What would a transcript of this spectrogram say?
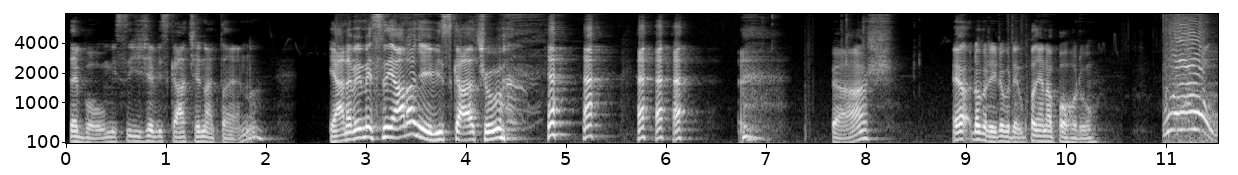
tebou? Myslíš, že vyskáče na ten? Já nevím, jestli já na něj vyskáču. Káš? Jo, dobrý, dobrý, úplně na pohodu. Wow!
